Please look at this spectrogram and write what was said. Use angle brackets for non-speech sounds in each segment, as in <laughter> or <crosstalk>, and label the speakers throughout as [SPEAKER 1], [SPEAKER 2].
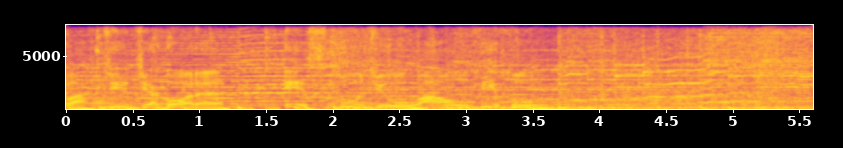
[SPEAKER 1] partir de agora, Estúdio ao Vivo.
